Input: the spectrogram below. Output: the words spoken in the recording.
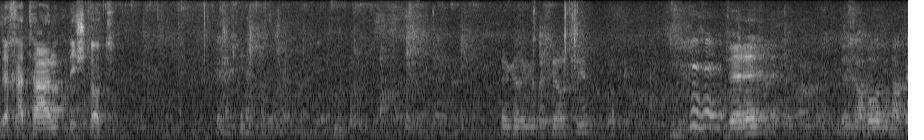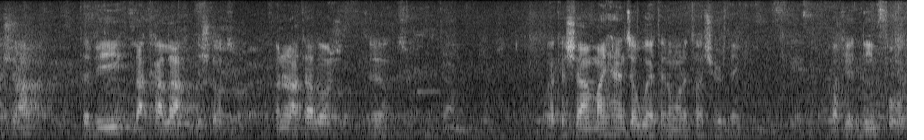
לחתן לשתות. רגע, רגע, תשאיר אותי. ורד, בכבוד בבקשה, תביא לכלה לשתות. לא, לא, אתה לא... אה, בבקשה, my hands are wet, I don't want to touch your thing. Okay, lean forward.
